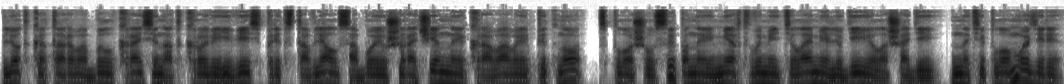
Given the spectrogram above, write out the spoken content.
лед которого был красен от крови и весь представлял собой широченное кровавое пятно, сплошь усыпанное мертвыми телами людей и лошадей. На теплом озере,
